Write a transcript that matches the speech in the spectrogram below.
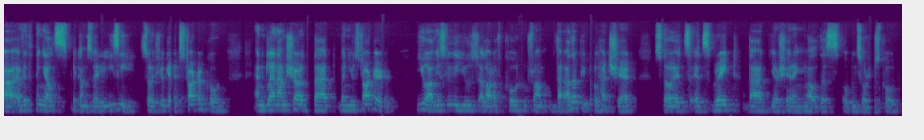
uh, everything else becomes very easy. So if you get starter code, and Glenn, I'm sure that when you started, you obviously used a lot of code from that other people had shared. So it's it's great that you're sharing all this open source code.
